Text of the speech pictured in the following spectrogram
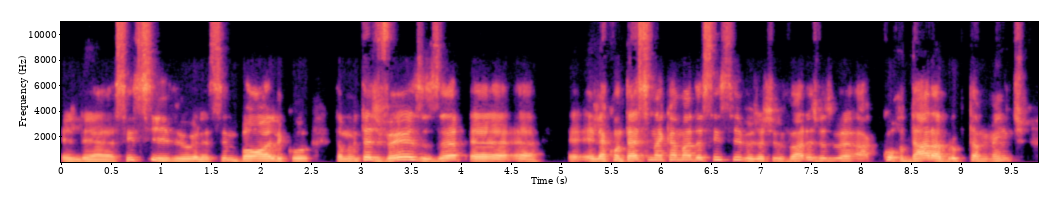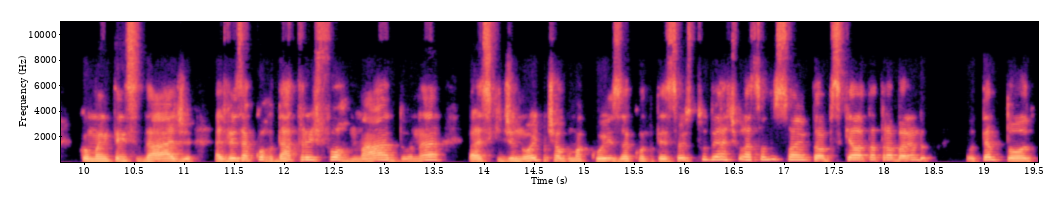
ele é sensível, ele é simbólico. Então, muitas vezes, é, é, é, é ele acontece na camada sensível. Eu já tive várias vezes acordar abruptamente com uma intensidade, às vezes acordar transformado, né? Parece que de noite alguma coisa aconteceu. Isso tudo é articulação do sonho. Então, a psique está trabalhando o tempo todo.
